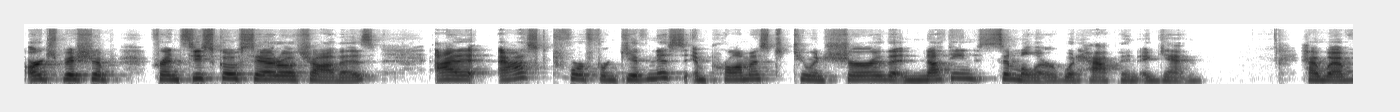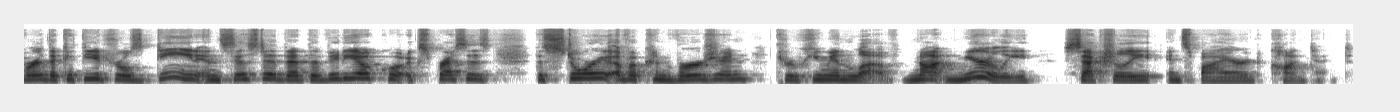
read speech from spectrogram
Archbishop Francisco Cerro Chaves asked for forgiveness and promised to ensure that nothing similar would happen again. However, the cathedral's dean insisted that the video, quote, expresses the story of a conversion through human love, not merely sexually inspired content.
